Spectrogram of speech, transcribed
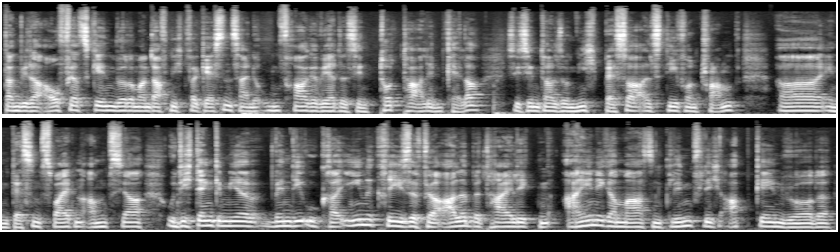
dann wieder aufwärts gehen würde. Man darf nicht vergessen, seine Umfragewerte sind total im Keller. Sie sind also nicht besser als die von Trump. Äh, in dessen zweiten Amtsjahr. Und ich denke mir, wenn die Ukraine-Krise für alle Beteiligten einigermaßen glimpflich abgehen würde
